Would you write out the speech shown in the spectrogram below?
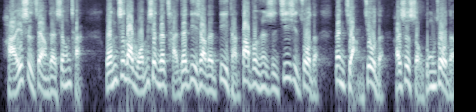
还是这样在生产。我们知道，我们现在踩在地下的地毯大部分是机器做的，但讲究的还是手工做的。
